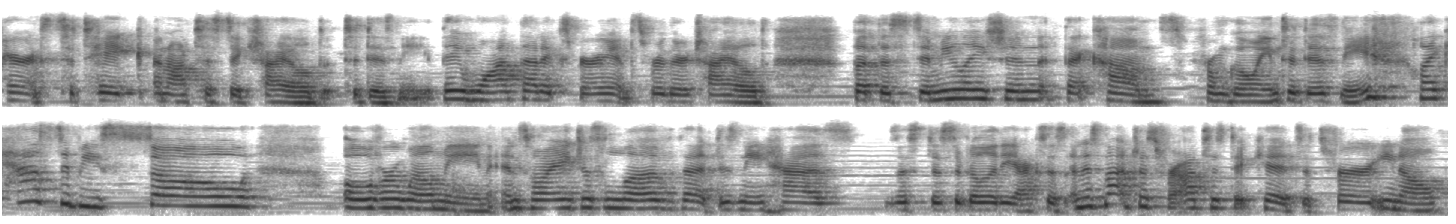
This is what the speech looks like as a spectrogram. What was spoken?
parents to take an autistic child to Disney. They want that experience for their child, but the stimulation that comes from going to Disney like has to be so overwhelming. And so I just love that Disney has this disability access. And it's not just for autistic kids, it's for, you know,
